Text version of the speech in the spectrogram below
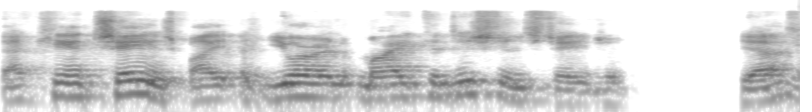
That can't change by your and my conditions changing. Yes.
